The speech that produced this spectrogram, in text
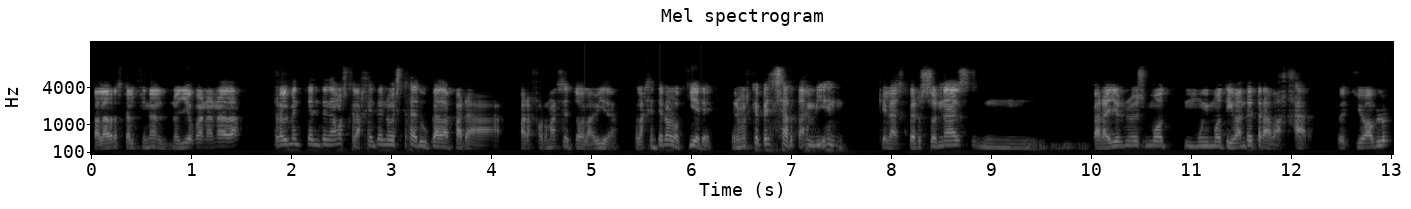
palabras que al final no llevan a nada, realmente entendamos que la gente no está educada para, para formarse toda la vida. La gente no lo quiere. Tenemos que pensar también que las personas, mm, para ellos no es muy motivante trabajar. Pues yo hablo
